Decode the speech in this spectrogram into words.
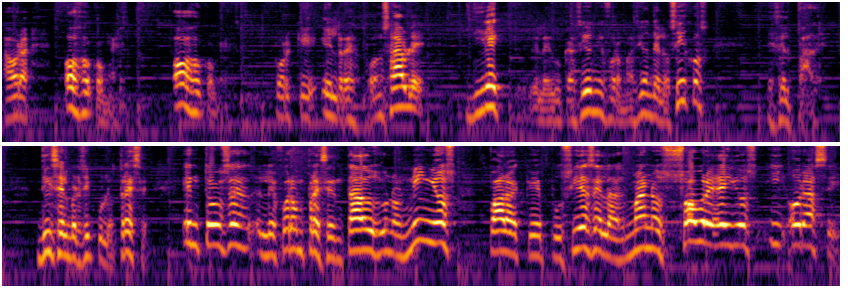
Ahora, ojo con esto, ojo con esto, porque el responsable directo de la educación y formación de los hijos es el padre. Dice el versículo 13. Entonces le fueron presentados unos niños para que pusiese las manos sobre ellos y orase.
